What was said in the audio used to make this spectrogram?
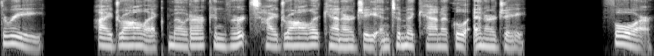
3. Hydraulic motor converts hydraulic energy into mechanical energy. 4.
